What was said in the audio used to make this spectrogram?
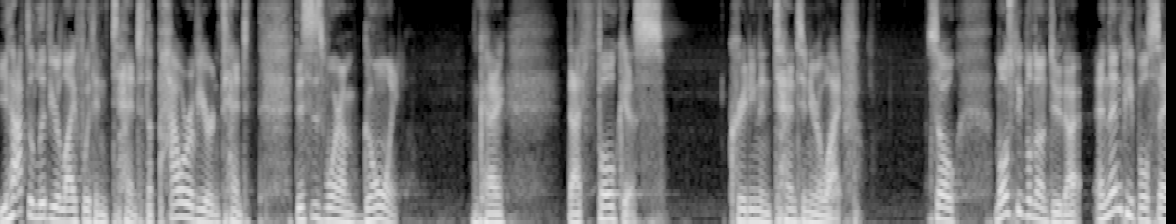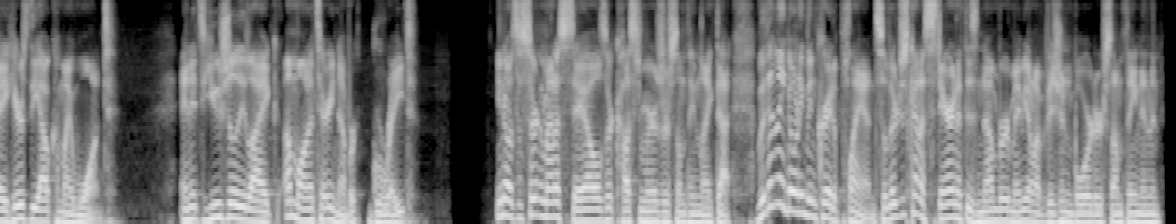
you have to live your life with intent, the power of your intent. This is where I'm going, okay? That focus, creating intent in your life. So most people don't do that. And then people say, Here's the outcome I want. And it's usually like a monetary number. Great You know, it's a certain amount of sales or customers or something like that. But then they don't even create a plan. So they're just kind of staring at this number, maybe on a vision board or something. And then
